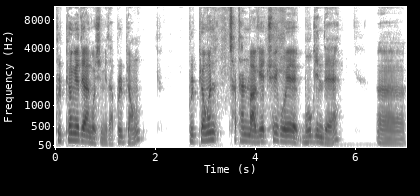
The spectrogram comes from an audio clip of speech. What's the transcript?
불평에 대한 것입니다. 불평. 불평은 사탄 마귀의 최고의 무기인데 어,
